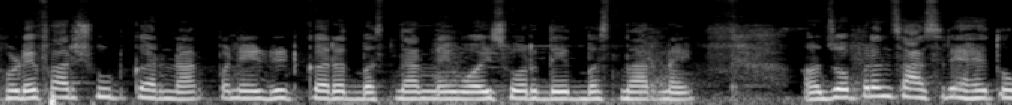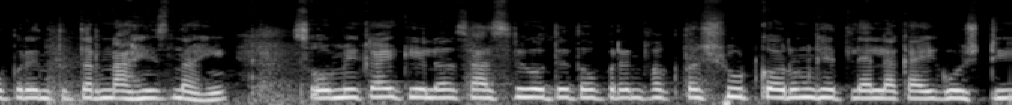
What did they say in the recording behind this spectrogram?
थोडेफार शूट करणार पण एडिट करत बसणार नाही व्हॉइसवर देत बसणार नाही. जोपर्यंत सासरे आहे तोपर्यंत तर नाहीच नाही. सो मी काय केलं? सासरी होते तोपर्यंत फक्त शूट करून घेतलेल्या काही गोष्टी.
